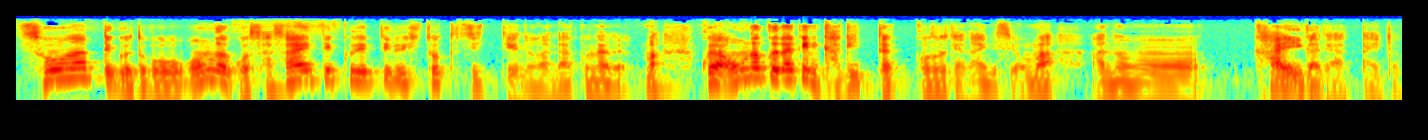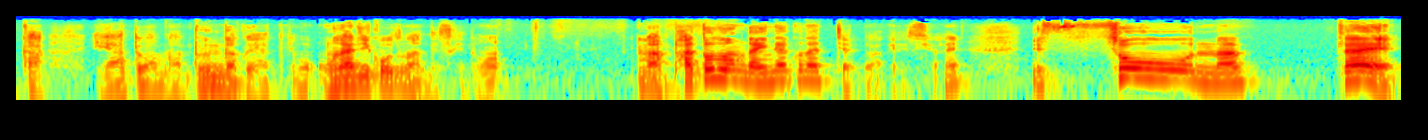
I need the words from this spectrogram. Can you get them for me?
そうなってくると、こう、音楽を支えてくれてる人たちっていうのがなくなる。まあ、これは音楽だけに限ったことじゃないんですよ。まあ、あのー、絵画であったりとか、えあとはまあ文学であっても同じことなんですけども、まあ、パトロンがいなくなっちゃったわけですよね。で、そうなったえ、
